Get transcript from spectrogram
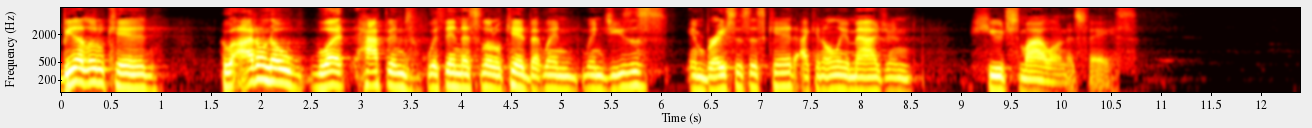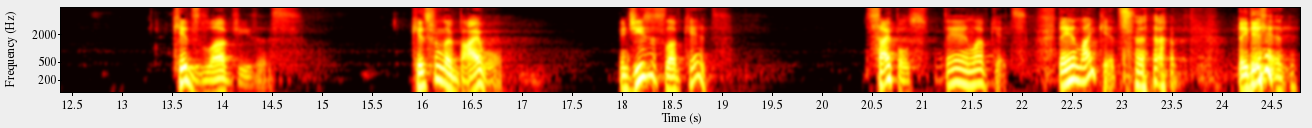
Be that little kid who I don't know what happened within this little kid, but when, when Jesus embraces this kid, I can only imagine huge smile on his face. Kids love Jesus. Kids from the Bible. And Jesus loved kids. Disciples, they didn't love kids. They didn't like kids. they didn't.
